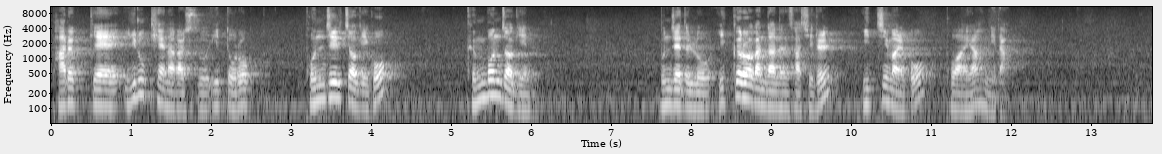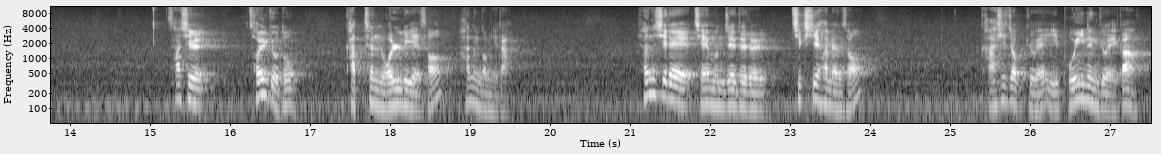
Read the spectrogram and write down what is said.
바르게 이룩해 나갈 수 있도록 본질적이고 근본적인 문제들로 이끌어 간다는 사실을 잊지 말고 보아야 합니다. 사실 설교도 같은 원리에서 하는 겁니다. 현실의 제 문제들을 직시하면서 가시적 교회, 이 보이는 교회가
